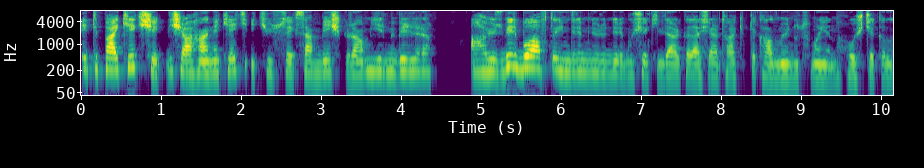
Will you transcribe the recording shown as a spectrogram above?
Etipay kek şekli şahane kek 285 gram 21 lira. A101 bu hafta indirimli ürünleri bu şekilde arkadaşlar takipte kalmayı unutmayın. Hoşçakalın.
